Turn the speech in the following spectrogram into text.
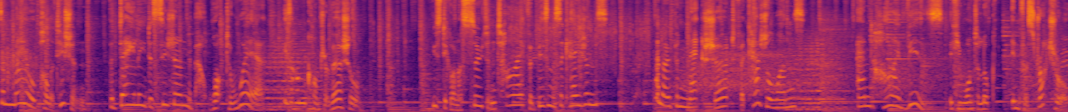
As a male politician, the daily decision about what to wear is uncontroversial. You stick on a suit and tie for business occasions, an open neck shirt for casual ones, and high vis if you want to look infrastructural.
